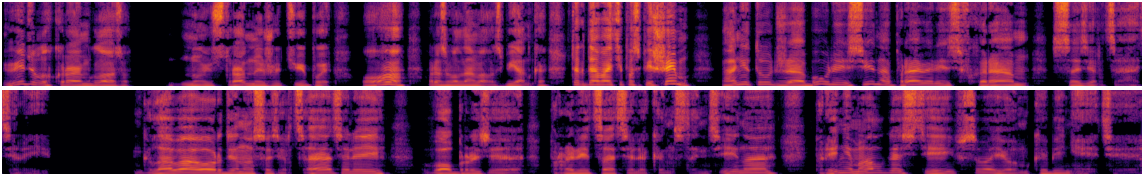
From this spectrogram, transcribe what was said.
Видел их краем глаза?» «Ну и странные же типы». «О!» — разволновалась Бьянка. «Так давайте поспешим». Они тут же обулись и направились в храм Созерцателей. Глава Ордена Созерцателей в образе прорицателя Константина принимал гостей в своем кабинете.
